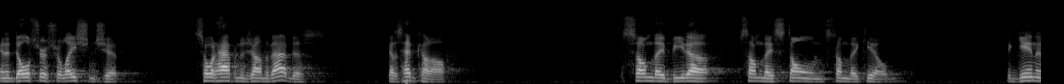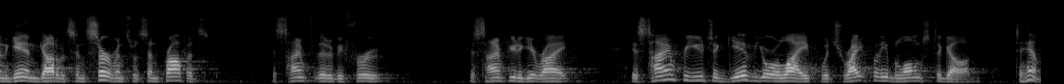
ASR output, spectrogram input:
and adulterous relationship. So, what happened to John the Baptist? Got his head cut off. Some they beat up, some they stoned, some they killed. Again and again, God would send servants, would send prophets. It's time for there to be fruit. It's time for you to get right. It's time for you to give your life, which rightfully belongs to God, to Him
